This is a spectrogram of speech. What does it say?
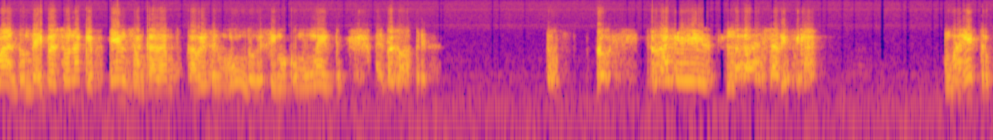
Normal, donde hay personas que piensan cada cabeza en un mundo, decimos comúnmente. Hay personas que... que la estadística un maestro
